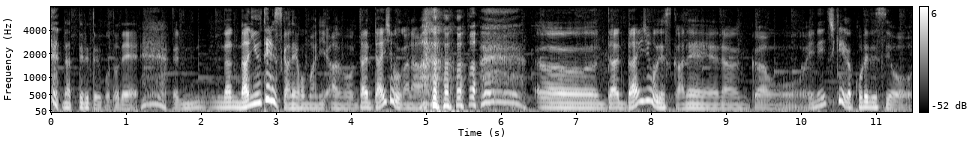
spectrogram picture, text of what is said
なってるということでな何言ってるんですかねほんまに。あの大丈夫かな？うんだ大丈夫ですかね？なんかもう NHK がこれですよ。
